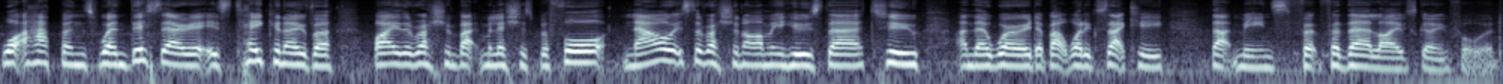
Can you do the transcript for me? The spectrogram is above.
what happens when this area is taken over by the Russian-backed militias before. Now it's the Russian army who's there too, and they're worried about what exactly that means for, for their lives going forward.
